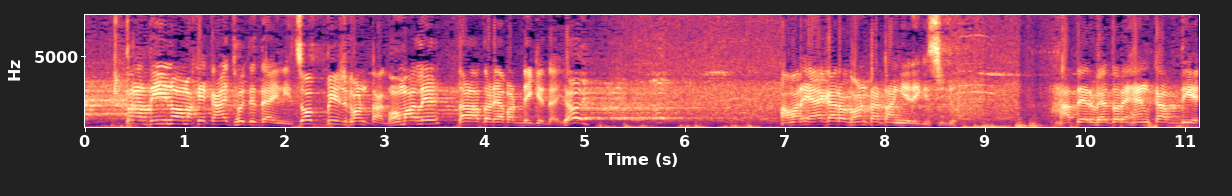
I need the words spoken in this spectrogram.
একটা দিনও আমাকে কাজ হইতে দেয়নি। চব্বিশ ঘণ্টা ঘমালে তাড়াতাড়ি আবার ডেকে দেয়! আমার এগারো ঘণ্টা টাঙিয়ে রেখেছিল। হাতের ভেতরে হ্যান্ডকাপ দিয়ে,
